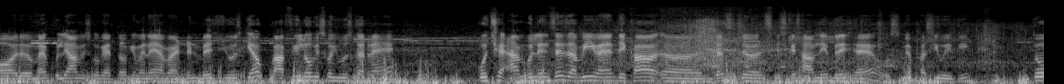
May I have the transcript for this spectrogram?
और मैं खुलेआम इसको कहता हूँ कि मैंने अबेंडेंट ब्रिज यूज़ किया। काफ़ी लोग इसको यूज़ कर रहे हैं। कुछ एम्बुलेंसेज अभी मैंने देखा जस्ट इसके सामने ब्रिज है, उसमें फंसी हुई थी। तो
